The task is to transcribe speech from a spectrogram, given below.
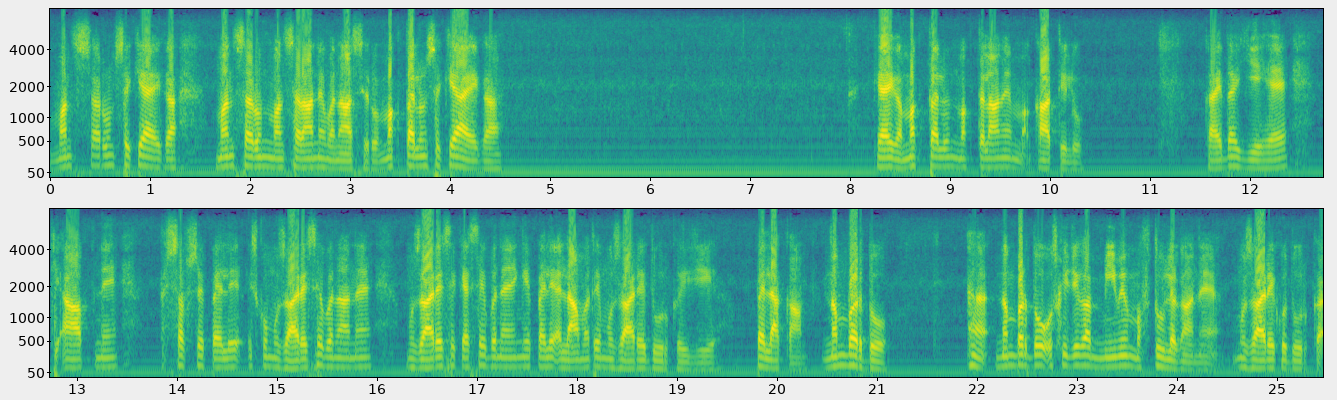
منصر ان سے کیا آئے گا؟ منصر ان، منصران مناصر مقتل ان سے کیا آئے گا؟ کیا آئے گا؟ مقتل ان، مقتلان قاتل قاعدہ یہ ہے کہ آپ نے سب سے پہلے اس کو مظاہرے سے بنانا ہے۔ مظاہرے سے کیسے بنائیں گے؟ پہلے علامت مظاہرے دور کیجیے پہلا کام، نمبر دو۔ نمبر دو، اس کی جگہ میم مفتو لگانا ہے۔ مظاہرے کو دور کر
